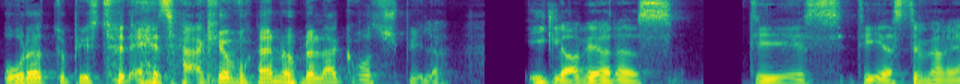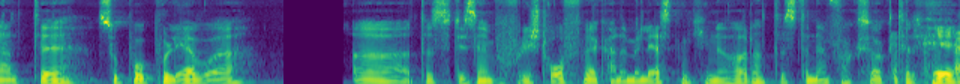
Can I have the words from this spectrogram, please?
Oder du bist halt Eishaker geworden oder Lacrosse-Spieler. Ich glaube ja, dass das, die erste Variante so populär war, äh, dass sie das einfach für die Strafen ja keiner mehr leisten können hat und das dann einfach gesagt hat, hey,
